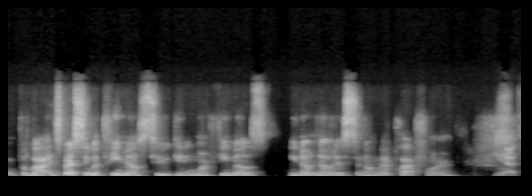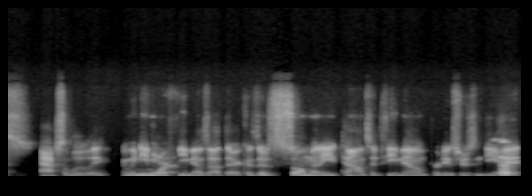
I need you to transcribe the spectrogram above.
With a lot, especially with females too, getting more females, you know, noticed and on that platform. Yes, absolutely. And we need Yeah. more females out there because there's so many talented female producers and DJs. Yep.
